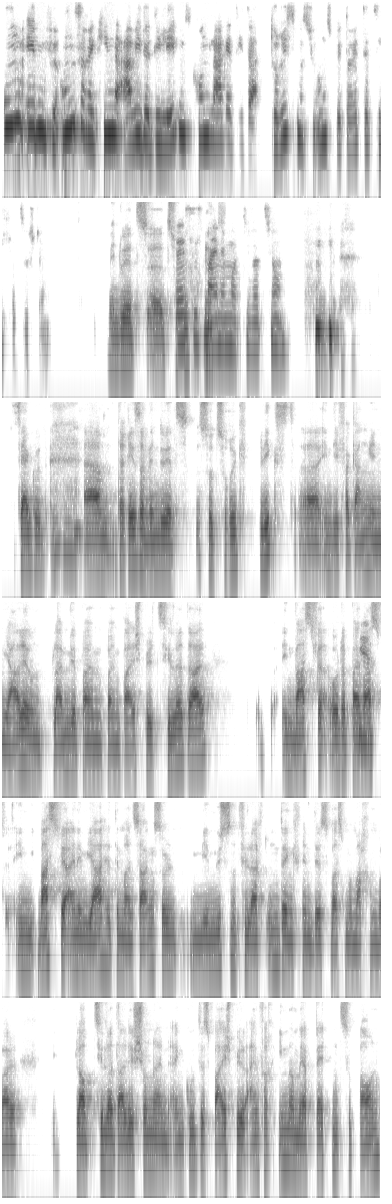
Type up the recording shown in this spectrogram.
um eben für unsere Kinder auch wieder die Lebensgrundlage, die der Tourismus für uns bedeutet, sicherzustellen. Wenn du jetzt äh, Das ist meine Motivation. Sehr gut. Ähm, Theresa, wenn du jetzt so zurückblickst äh, in die vergangenen Jahre und bleiben wir beim, beim Beispiel Zillertal, in was für oder bei ja. was in was für einem Jahr hätte man sagen sollen, wir müssen vielleicht umdenken in das, was wir machen, weil ich glaube, Zillertal ist schon ein, ein gutes Beispiel, einfach immer mehr Betten zu bauen.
